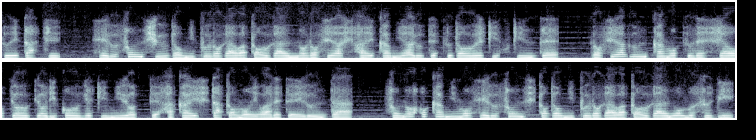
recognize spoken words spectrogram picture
1日、ヘルソン州ドニプロ川東岸のロシア支配下にある鉄道駅付近で、ロシア軍貨物列車を長距離攻撃によって破壊したとも言われているんだ。その他にもヘルソン市とドニプロ川東岸を結び、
